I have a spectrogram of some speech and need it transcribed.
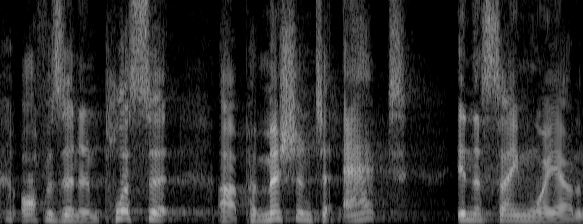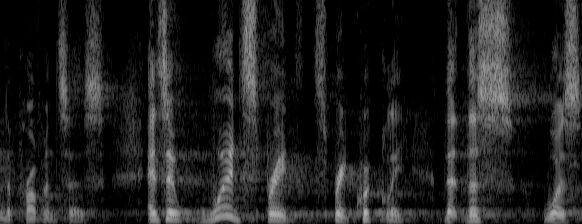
offers an implicit uh, permission to act in the same way out in the provinces. And so word spread, spread quickly that this was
